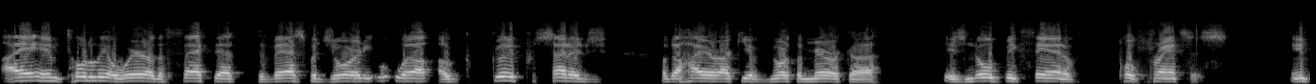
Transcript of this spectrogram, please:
I am totally aware of the fact that the vast majority, well, a good percentage of the hierarchy of North America is no big fan of Pope Francis. In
